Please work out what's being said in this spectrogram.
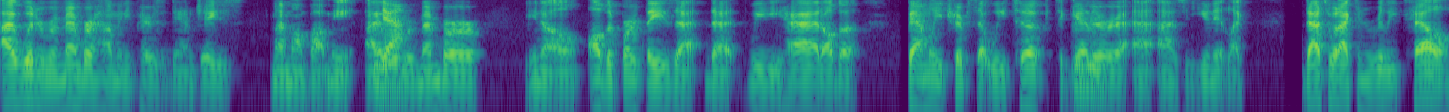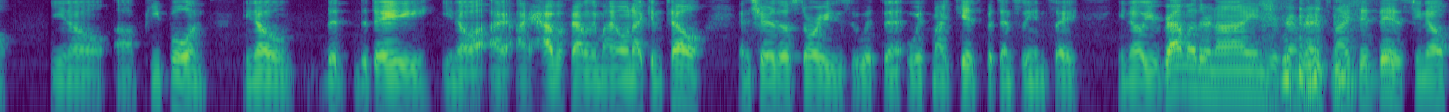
I wouldn't remember how many pairs of damn J's my mom bought me. I Yeah. would remember, you know, all the birthdays that that we had, all the family trips that we took together a- as a unit. Like that's what I can really tell, you know, uh, people and you know the the day you know I I have a family of my own, I can tell and share those stories with the, with my kids potentially and say, you know, your grandmother and I and your grandparents and I did this, you know,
